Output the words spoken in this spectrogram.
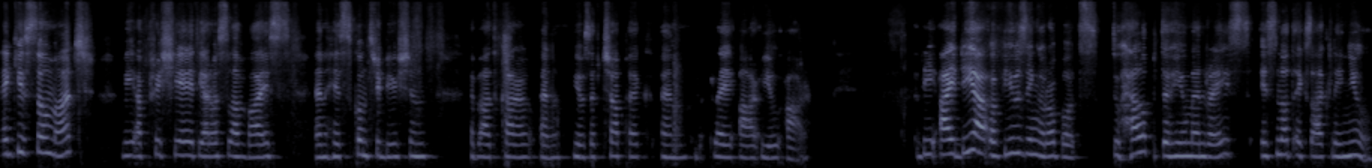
Thank you so much. We appreciate Jaroslav Veis and his contribution about Karel and Josef Čapek and the play RUR. The idea of using robots to help the human race is not exactly new.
